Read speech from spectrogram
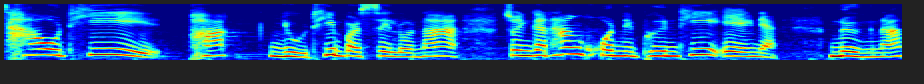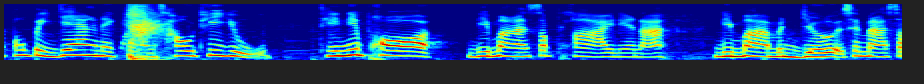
เช่าที่พักอยู่ที่บาร์เซโลนาจนกระทั่งคนในพื้นที่เองเนี่ยหนึ่งนะต้องไปแย่งในการเช่าที่อยู่ ทีนี้พอดีมาสปายเนี่ยนะดีมามันเยอะใช่ไหมส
